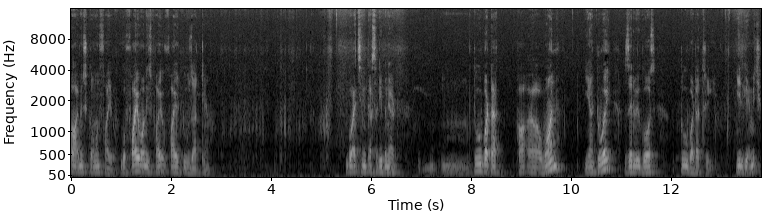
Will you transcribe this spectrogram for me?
आ इन कॉमन फाइव गो five one is five five two जार टेन गो अत कसर यह बन टू बटा वन या टू जरबी गोस टू बटा थ्री ये गई अमिच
